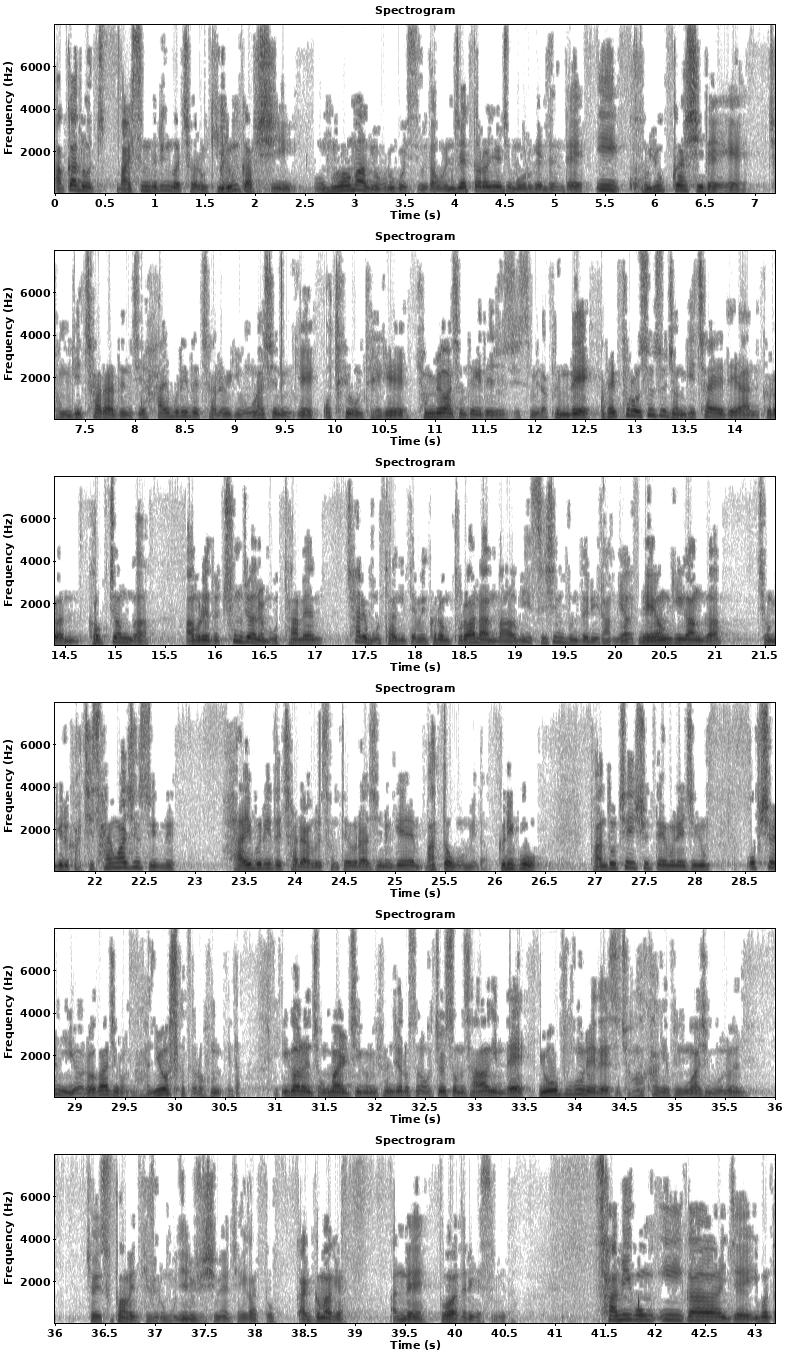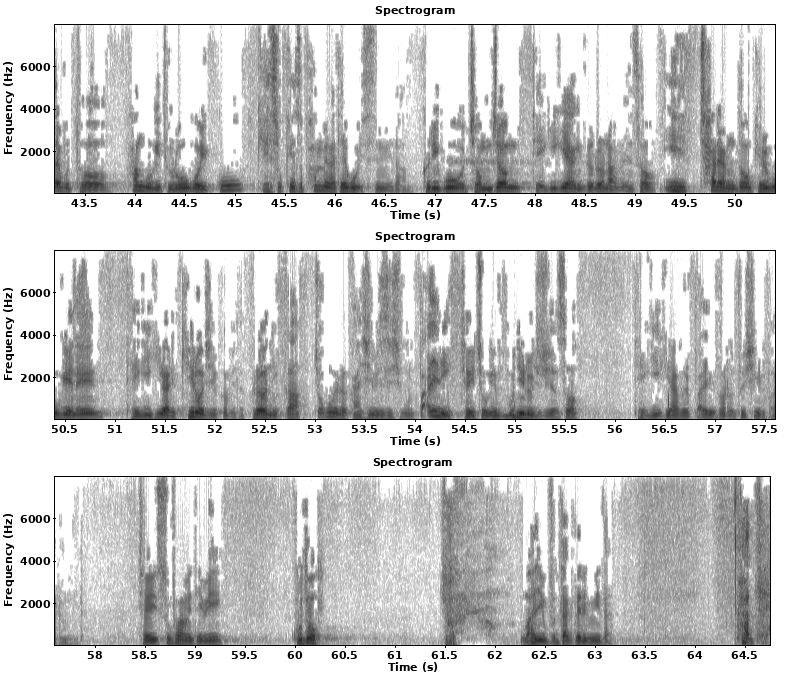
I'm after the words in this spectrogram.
아까도 말씀드린 것처럼 기름값이 어마어마하게 오르고 있습니다. 언제 떨어질지 모르겠는데 이 고유가 시대에 전기차라든지 하이브리드 차를 이용하시는 게 어떻게 보면 되게 현명한 선택이 되실 수 있습니다. 근데 100% 순수 전기차에 대한 그런 걱정과 아무래도 충전을 못하면 차를 못하기 때문에 그런 불안한 마음이 있으신 분들이라면 내연기관과 전기를 같이 사용하실 수 있는 하이브리드 차량을 선택을 하시는 게 맞다고 봅니다. 그리고 반도체 이슈 때문에 지금 옵션이 여러 가지로 나뉘어서 들어옵니다. 이거는 정말 지금 현재로서는 어쩔 수 없는 상황인데 이 부분에 대해서 정확하게 궁금하신 분은 저희 슈퍼맨 TV로 문의를 주시면 저희가 또 깔끔하게 안내 도와드리겠습니다. 320E가 이제 이번 달부터 한국에 들어오고 있고 계속해서 판매가 되고 있습니다. 그리고 점점 대기 계약이 늘어나면서 이 차량도 결국에는 대기 기간이 길어질 겁니다. 그러니까 조금이라도 관심 있으신 분 빨리 저희 쪽에 문의를 주셔서 대기 계약을 빨리 걸어 두시길 바랍니다. 저희 슈퍼맨 TV 구독, 좋아요 많이 부탁드립니다. 카트.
